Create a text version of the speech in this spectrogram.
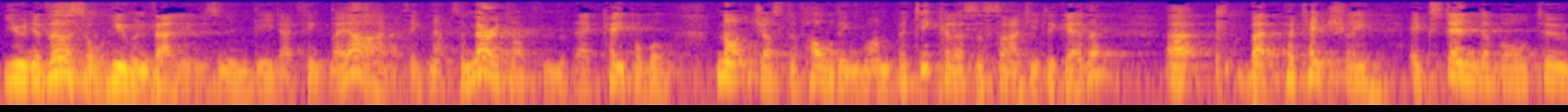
universal human values, and indeed I think they are, and I think that's a merit of them, that they're capable not just of holding one particular society together, uh, but potentially extendable to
